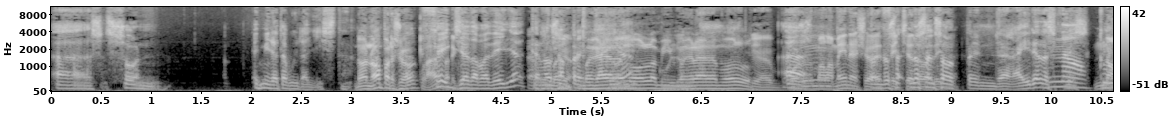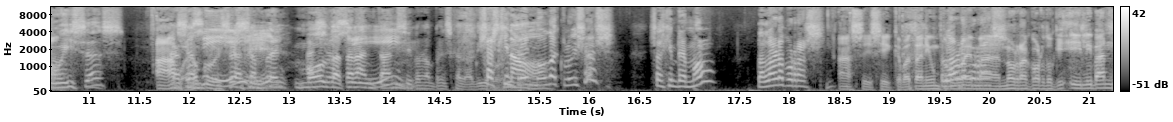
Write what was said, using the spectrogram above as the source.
eh, són... He mirat avui la llista. No, no, per això, clar. Fetge perquè- de vedella, que no Home, se'n pren M'agrada gaire. molt, a mi m'agrada molt. Hòstia, poses malament, això, eh, no, se- fetge no de se'n sol vedella. prendre gaire. Després, No. No. cloïsses. Ah, bueno, se'n- sí. que se'n pren molt Això de tant en sí. tant, sí, però no en prens cada dia. Saps qui No. pren molt de cluïsses? Saps qui en pren molt? La Laura Borràs. Ah, sí, sí, que va tenir un Laura problema, Borràs. no recordo qui, i li van,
